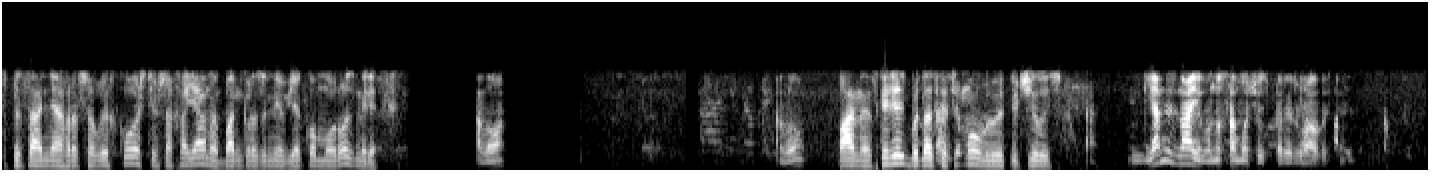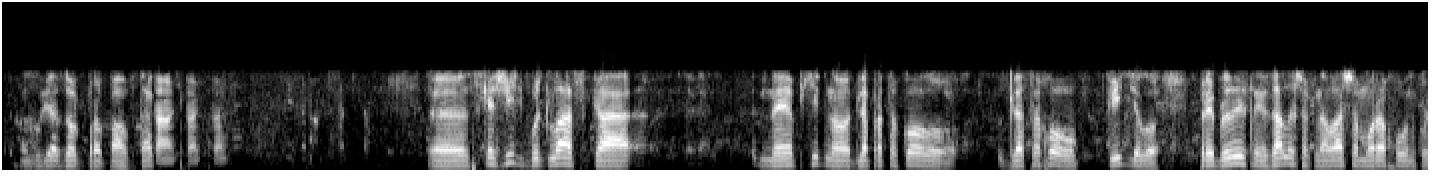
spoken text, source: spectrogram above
списання грошових коштів шахраями банк розумів, в якому розмірі. Алло? Алло? Пане, скажіть, будь ласка, Так. чому ви виключились? Я не знаю, воно само щось перервалося. Зв'язок пропав, так? Так, так, так. Е, скажіть, будь ласка, необхідно для протоколу, для страхового відділу приблизний залишок на вашому рахунку.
